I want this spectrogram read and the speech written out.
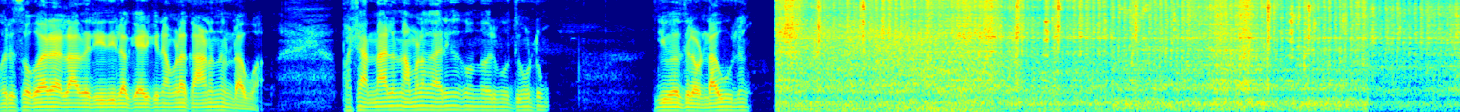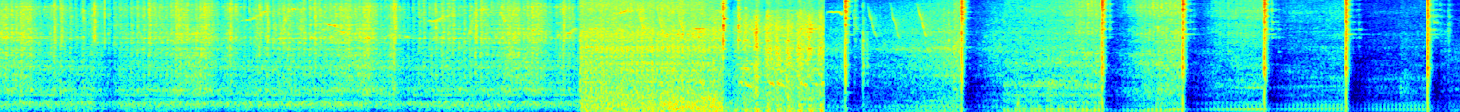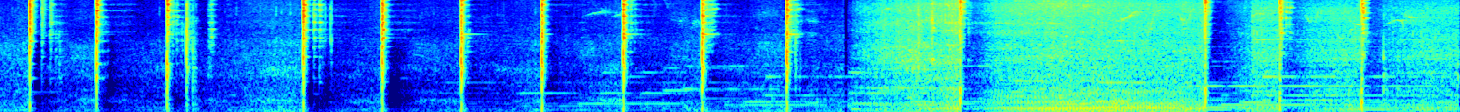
ഒരു സുഖകരമല്ലാത്ത രീതിയിലൊക്കെ ആയിരിക്കും നമ്മളെ കാണുന്നുണ്ടാവുക. പക്ഷെ എന്നാലും നമ്മളെ കാര്യങ്ങൾക്കൊന്നും ഒരു ബുദ്ധിമുട്ടും ജീവിതത്തിൽ ഉണ്ടാവില്ല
